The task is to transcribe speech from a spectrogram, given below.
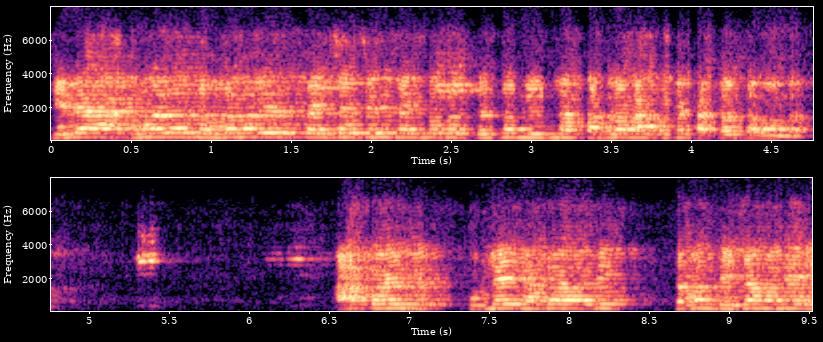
गेल्या दोन हजार चौदा मध्ये काही साहित्याने सांगितलं होतं जनधन योजना पंधरा लाख रुपये खात्यावर जमा होणार. आजपर्यंत कुठल्याही खात्यावरती सर्व देशामध्ये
